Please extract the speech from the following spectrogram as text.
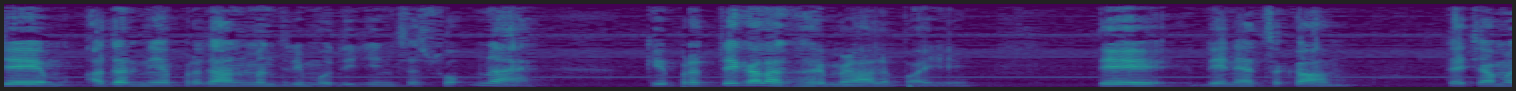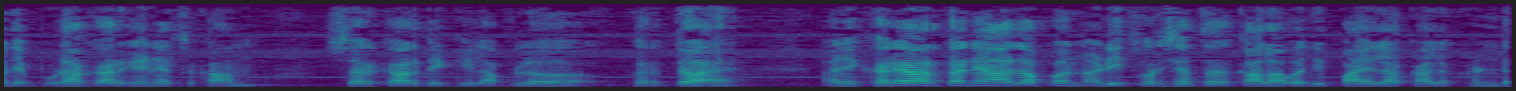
जे आदरणीय प्रधानमंत्री मोदीजींचं स्वप्न आहे की प्रत्येकाला घर मिळालं पाहिजे ते देण्याचं काम त्याच्यामध्ये पुढाकार घेण्याचं काम सरकार देखील आपलं करतं आहे. आणि खऱ्या अर्थाने आज आपण अडीच वर्षाचा कालावधी पाहिला कालखंड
